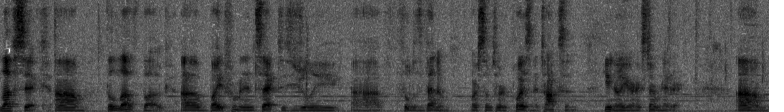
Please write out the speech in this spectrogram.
Lovesick, um, the love bug. A bite from an insect is usually uh, filled with venom or some sort of poison, a toxin. You know, you're an exterminator. Um,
